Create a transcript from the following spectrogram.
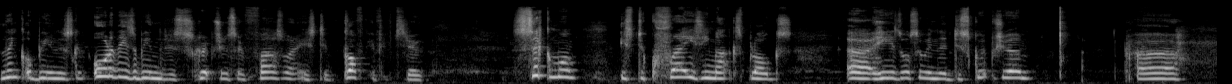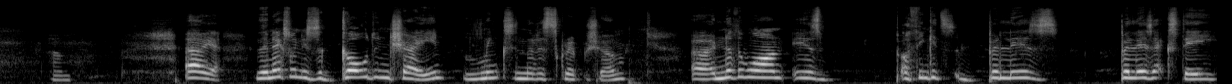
Link will be in the description. All of these will be in the description. So first one is to GoughK52. Second one is to Crazy Max Blogs. Uh, he is also in the description. Uh, um, oh yeah. The next one is the golden chain. Links in the description. Uh, another one is, I think it's Beliz, Beliz XD.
